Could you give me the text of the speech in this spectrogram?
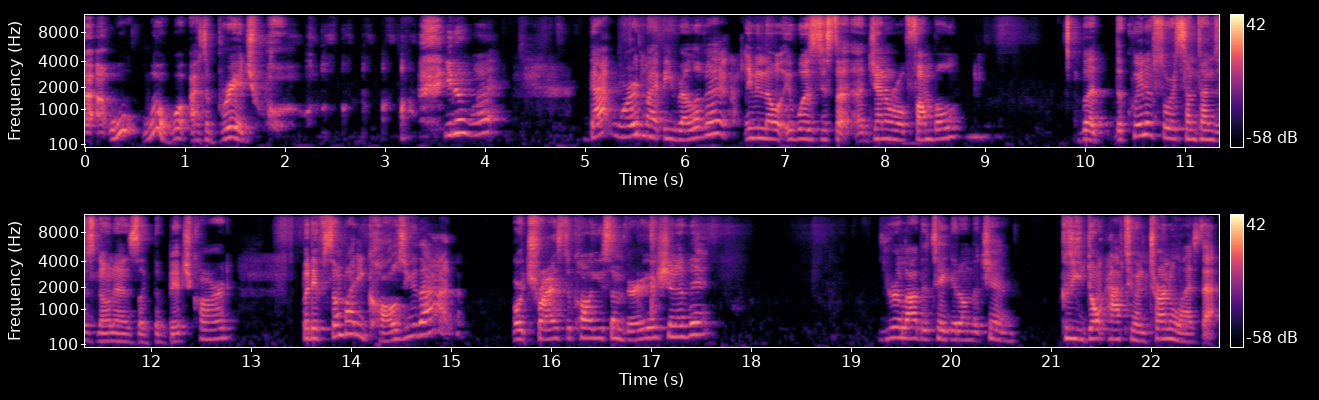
Uh, uh whoa, whoa, whoa, as a bridge. you know what? That word might be relevant, even though it was just a, a general fumble. But the Queen of Swords sometimes is known as like the bitch card. But if somebody calls you that or tries to call you some variation of it, you're allowed to take it on the chin because you don't have to internalize that.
